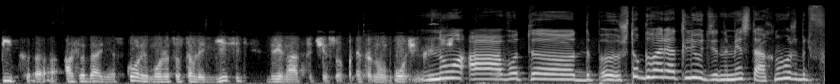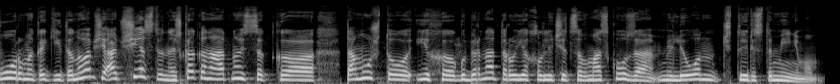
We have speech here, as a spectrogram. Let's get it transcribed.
пик э, ожидания скорой может составлять 10-12 часов. Это ну, очень Ну, а вот э, э, что говорят люди на местах? Ну, может быть, форумы какие-то. Ну, вообще общественность, как она относится к тому, что их губернатор уехал лечиться в Москву за миллион четыреста минимум?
